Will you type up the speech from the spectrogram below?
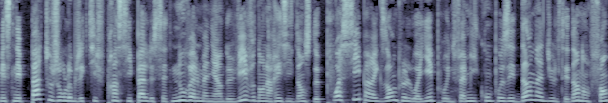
Mais ce n'est pas toujours l'objectif principal de cette nouvelle manière de vivre. Dans la résidence de Poissy, par exemple, le loyer pour une famille composée d'un adulte et d'un enfant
